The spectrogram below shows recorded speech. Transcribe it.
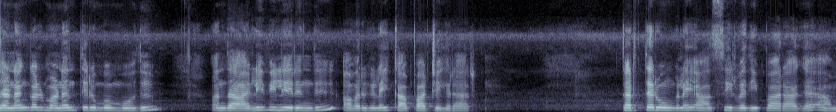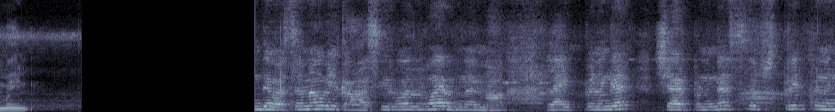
ஜனங்கள் மனம் திரும்பும்போது அந்த அழிவிலிருந்து அவர்களை காப்பாற்றுகிறார். கர்த்தர் உங்களை ஆசீர்வதிப்பாராக. அமேன் இந்த வசனம் உங்களுக்கு ஆசீர்வாதமாக இருந்ததுன்னா லைக் பண்ணுங்கள் ஷேர் பண்ணுங்கள் சப்ஸ்கிரைப் பண்ணுங்கள்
